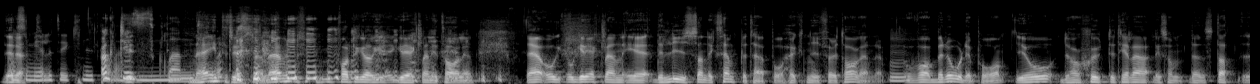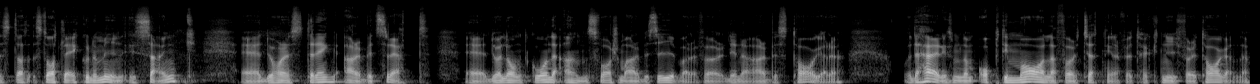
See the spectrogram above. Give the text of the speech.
det är rätt. som är lite knipande. Och Tyskland. Nej, inte Tyskland. Nej, men Portugal, Grekland, Italien. Nej, och, och Grekland är det lysande exemplet här på högt nyföretagande. Och vad beror det på? Jo, du har skjutit hela liksom, den stat, stat, statliga ekonomin i sank. Eh, du har en sträng arbetsrätt. Eh, du har långtgående ansvar som arbetsgivare för dina arbetstagare. Och det här är liksom de optimala förutsättningarna för ett högt nyföretagande.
